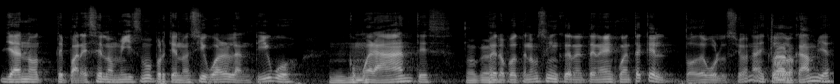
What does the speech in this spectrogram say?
ya no te parece lo mismo porque no es igual al antiguo como era antes. Pero pues tenemos que tener en cuenta que todo evoluciona y todo cambia.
